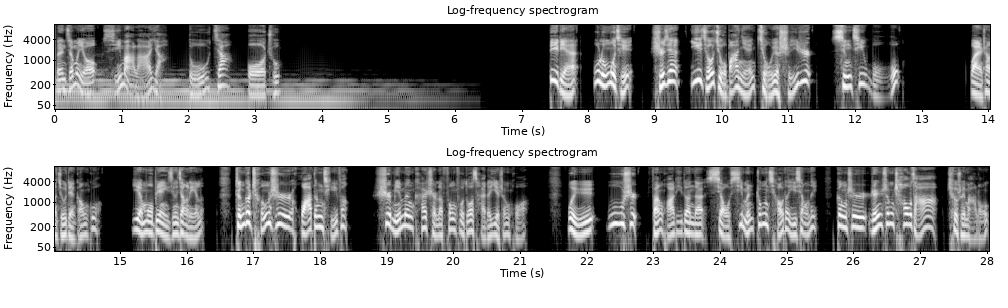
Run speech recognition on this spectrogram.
本节目由喜马拉雅独家播出。地点：乌鲁木齐，时间：一九九八年九月十一日，星期五，晚上九点刚过，夜幕便已经降临了。整个城市华灯齐放，市民们开始了丰富多彩的夜生活。位于乌市繁华地段的小西门中桥的一巷内，更是人声嘈杂，车水马龙。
